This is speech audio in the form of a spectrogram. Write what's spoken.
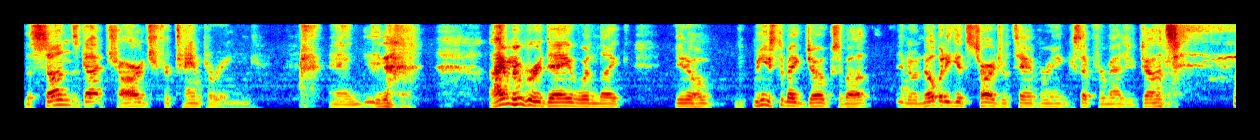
The Suns got charged for tampering, and you know, I remember a day when like, you know, we used to make jokes about you know, nobody gets charged with tampering except for Magic Johnson.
